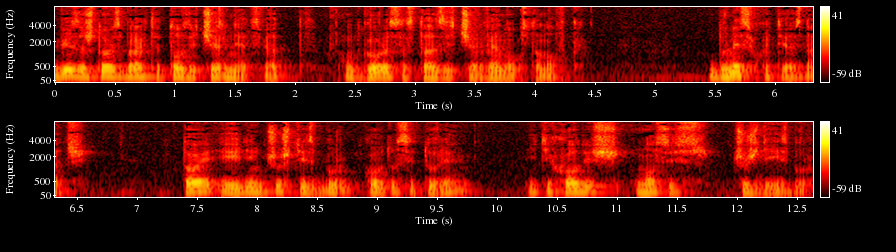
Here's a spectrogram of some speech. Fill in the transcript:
вие защо избрахте този черния цвят, отгоре с тази червена обстановка? Донесоха тия значи. Той е един чужд избор, който се туре и ти ходиш, носиш чуждия избор.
